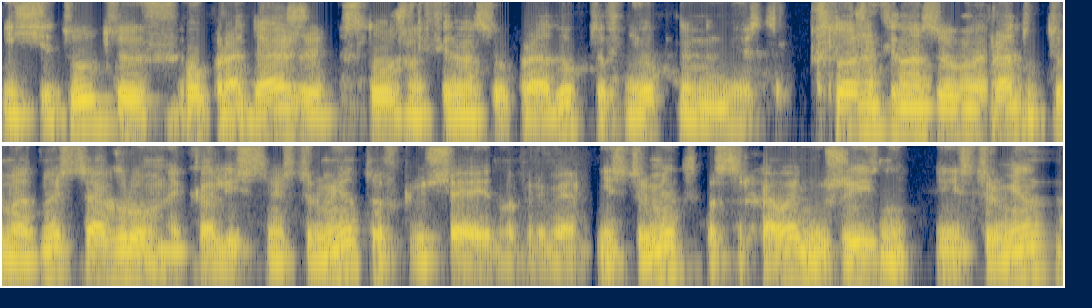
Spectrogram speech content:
институтов по продаже сложных финансовых продуктов неопытным инвесторам. К сложным финансовым продуктам относится огромное количество инструментов, включая, например, инструменты по страхованию жизни, инструменты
